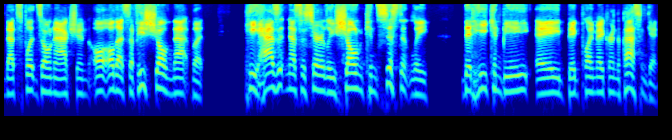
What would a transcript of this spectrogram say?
that split zone action, all, all that stuff. He's shown that, but he hasn't necessarily shown consistently that he can be a big playmaker in the passing game.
